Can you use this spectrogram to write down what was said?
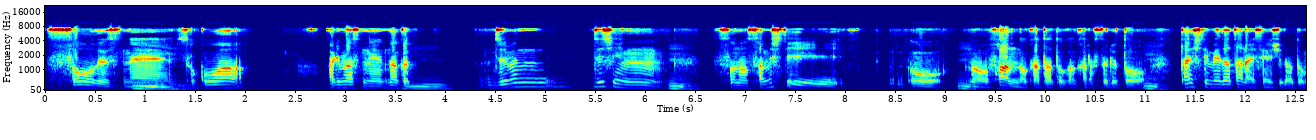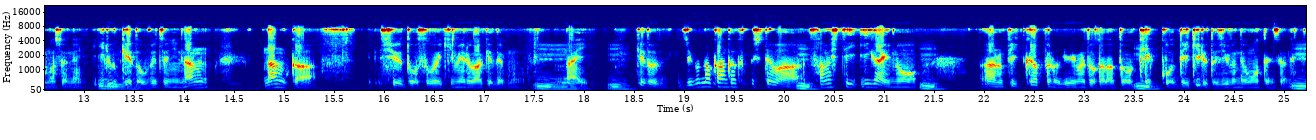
そうですね、うん。そこはありますね。なんかうん。自分自身、うん。そのサムシティをうん。のファンの方とかからすると、うん。大して目立たない選手だと思うんですよね。いるけどうん別になんなんかシュートをすごい決めるわけでもうん。ない。うん。けど自分の感覚としては、うん。サムシティ以外の,、うん。あのピックアップのゲームとかだとん。結構できると自分で思ってるんですよね。うん。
